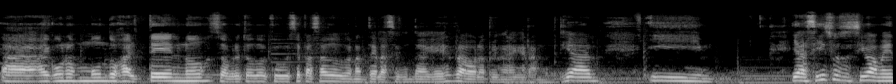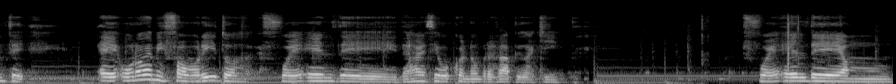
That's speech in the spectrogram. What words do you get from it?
algunos mundos alternos, sobre todo que hubiese pasado durante la Segunda Guerra o la Primera Guerra Mundial. Y, y así sucesivamente. Eh, uno de mis favoritos fue el de. Déjame ver si busco el nombre rápido aquí. Fue el de. Um,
